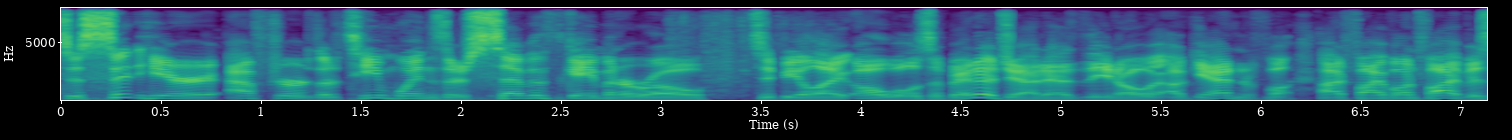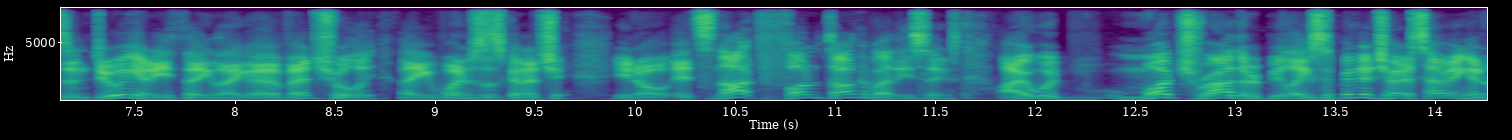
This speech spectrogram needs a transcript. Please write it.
to sit here after the team wins their seventh game in a row to be like, oh well, Zibanejad, uh, you know, again at five on five isn't doing anything. Like eventually, like when is this going to change? You know, it's not fun to talk about these things. I would much rather be like Zibanejad is having an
